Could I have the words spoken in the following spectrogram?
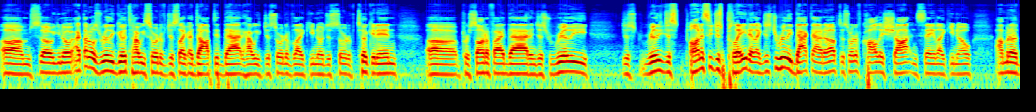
Um, so you know i thought it was really good how he sort of just like adopted that how he just sort of like you know just sort of took it in uh, personified that and just really just really just honestly just played it. Like just to really back that up to sort of call his shot and say like you know i'm gonna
